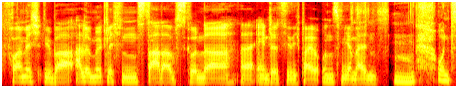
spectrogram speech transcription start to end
freue mich über alle möglichen Startups, Gründer, äh, Angels, die sich bei uns mir melden. Mhm. Und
